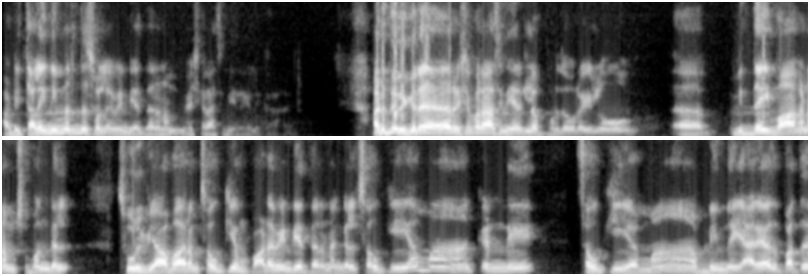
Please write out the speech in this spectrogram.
அப்படி தலை நிமிர்ந்து சொல்ல வேண்டிய தருணம் மேஷராசி நேர்களுக்காக அடுத்து இருக்கிற ரிஷபராசி நேர்களை பொறுத்தவரையிலும் அஹ், வித்தை வாகனம் சுபங்கள் சூழ் வியாபாரம் சௌக்கியம் பாட வேண்டிய தருணங்கள் சௌக்கியமா கண்ணே சௌக்கியமா அப்படின்னு யாரையாவது பார்த்து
